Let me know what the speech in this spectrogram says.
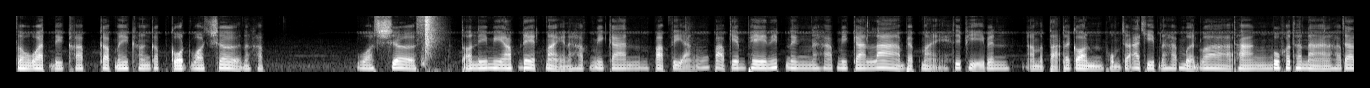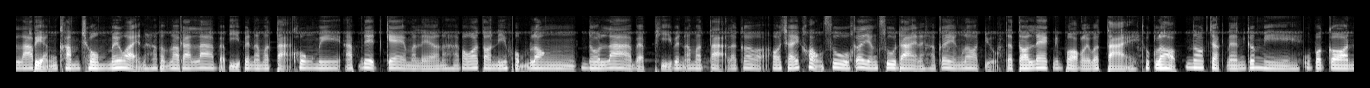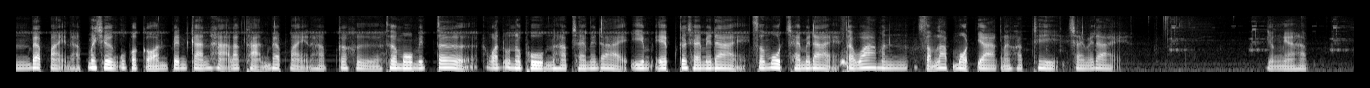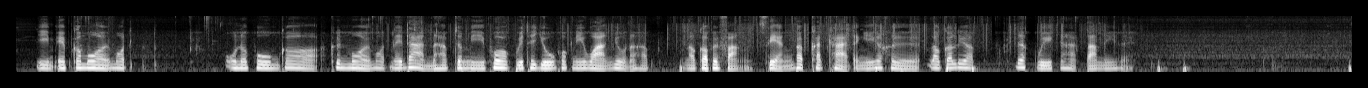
สวัสดีครับ กลับมาอีกครั้งกับ Ghost Watcher นะครับ Watchers ตอนนี้มีอัปเดตใหม่นะครับ มีการปรับเสียงปรับเกมเพลย์นิดนึงนะครับ มีการล่าแบบใหม่ที่ผีเป็นอมตะ แต่ก่อนผมจะอาคลิปนะครับ เหมือนว่าทางผู้พัฒนานะครับจะรับเสียงคำชมไม่ไหวนะครับสำหรับการล่าแบบผีเป็นอมตะ คงมีอัปเดตแก้มาแล้วนะครับเพราะว่าตอนนี้ผมลองโดนล่าแบบผีเป็นอมตะ แล้วก็พอใช้ของสู้ก็ยังสู้ได้นะครับ ก็ยังรอดอยู่ แต่ตอนแรกนี่บอกเลยว่าตาย ทุกรอบนอกจากนั้นก็มีอุปกรณ์แบบใหม่นะครับ ไม่เชิงอุปกรณ์เป็นการหาหลักฐานแบบใหม่นะครับ ก็คือเทอร์โมมิเตอร์วัดอุณหภูมินะครับใช้ไม่ได้ EMF ก็ใช้ไม่ได้สมุดใช้ไม่ได้ แต่ว่ามันสำหรับหมดยากนะครับที่ใช้ไม่ได้ อย่างเนี้ยครับ EMF ก็มั่วไปหมด อุณหภูมิก็ขึ้นมั่วไปหมดในด้านนะครับ จะมีพวกวิทยุพวกนี้วางอยู่นะครับเราก็ไปฟังเสียงแบบขาดขาดๆอย่างนี้ก็คือ เราก็เลือกเลือกวีคนะฮะตามนี้เลย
